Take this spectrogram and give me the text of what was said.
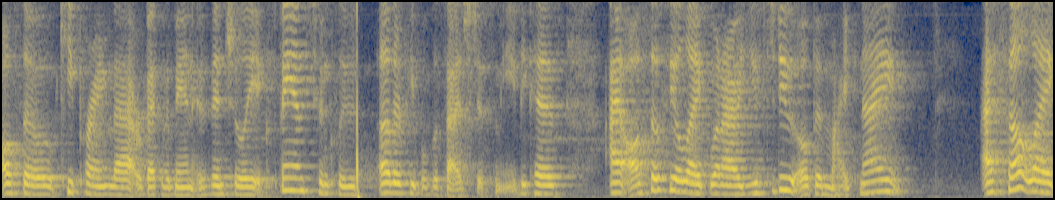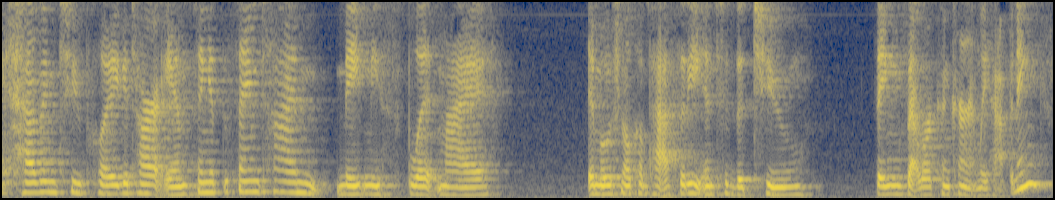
also keep praying that Rebecca the Band eventually expands to include other people besides just me. Because I also feel like when I used to do open mic night, I felt like having to play guitar and sing at the same time made me split my emotional capacity into the two things that were concurrently happening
